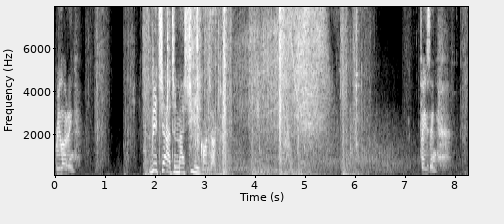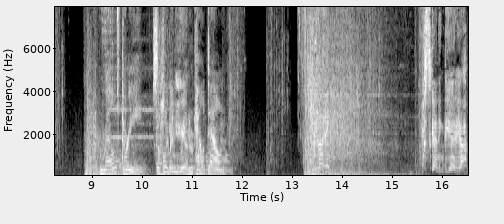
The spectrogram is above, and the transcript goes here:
Reloading. Recharging my shield. Contact. Phasing. Round three. Beginning ring countdown. Reloading. Scanning the area.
